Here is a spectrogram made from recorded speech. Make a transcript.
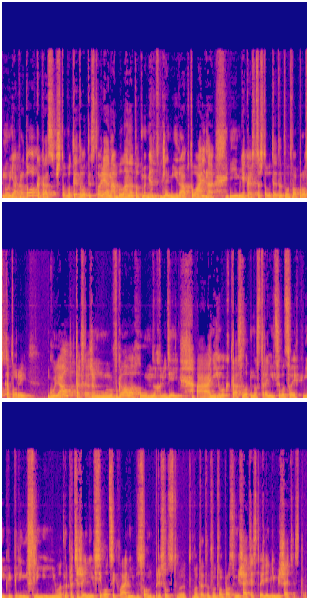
но я про то, как раз, что вот эта вот история, она была на тот момент для мира актуальна, и мне кажется, что вот этот вот вопрос, который гулял, так скажем, в головах умных людей, а они его как раз вот на странице вот своих книг и перенесли, и вот на протяжении всего цикла они, безусловно, присутствуют. Вот этот вот вопрос вмешательства или не вмешательства.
